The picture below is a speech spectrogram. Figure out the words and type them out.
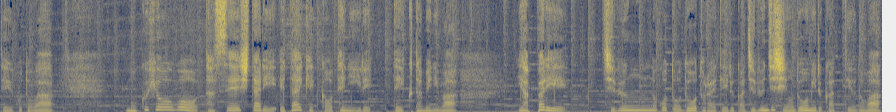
ていうことは目標を達成したり得たい結果を手に入れていくためにはやっぱり自分のことをどう捉えているか自分自身をどう見るかっていうのは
